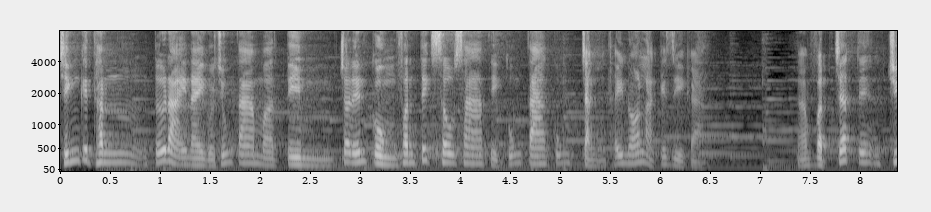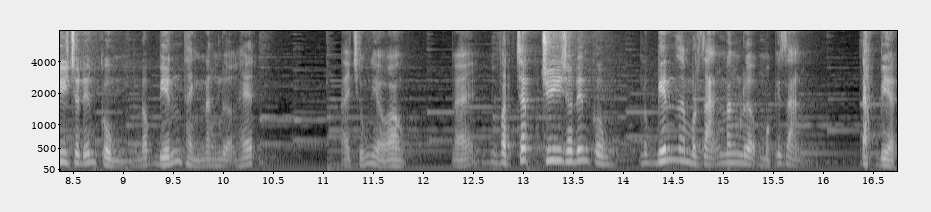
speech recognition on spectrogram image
chính cái thân tứ đại này của chúng ta mà tìm cho đến cùng phân tích sâu xa thì chúng ta cũng chẳng thấy nó là cái gì cả. À, vật chất ấy, truy cho đến cùng nó biến thành năng lượng hết. Đại chúng hiểu không? Đấy vật chất truy cho đến cùng nó biến ra một dạng năng lượng một cái dạng đặc biệt.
